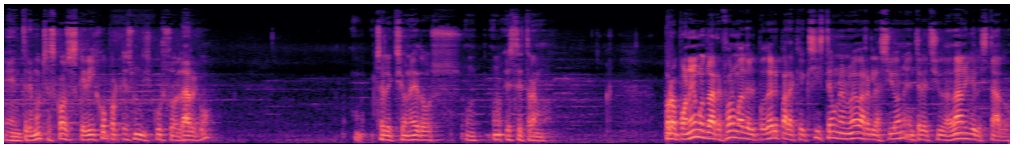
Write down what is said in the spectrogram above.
entre muchas cosas que dijo, porque es un discurso largo, seleccioné dos, este tramo. Proponemos la reforma del poder para que exista una nueva relación entre el ciudadano y el Estado.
